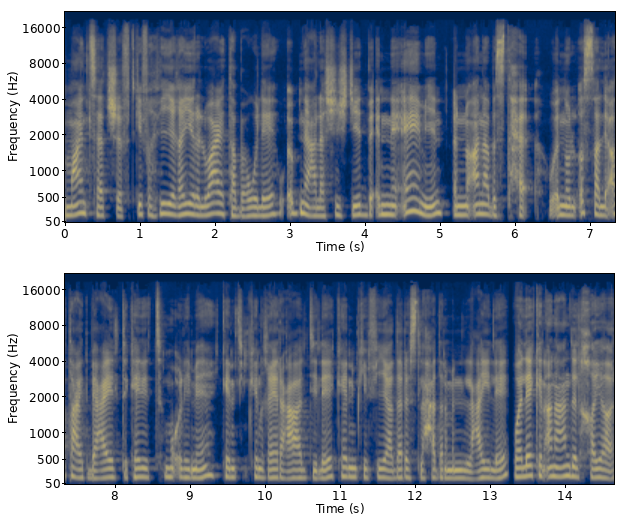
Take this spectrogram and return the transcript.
mindset shift كيف في غير الوعي تبعولي؟ وابني على شيء جديد بإني آمن إنه أنا بستحق وإنه القصة اللي قطعت بعائلتي كانت مؤلمة كانت يمكن غير عادله كان يمكن فيها درس لحدا من العيلة ولكن أنا عندي الخيار.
